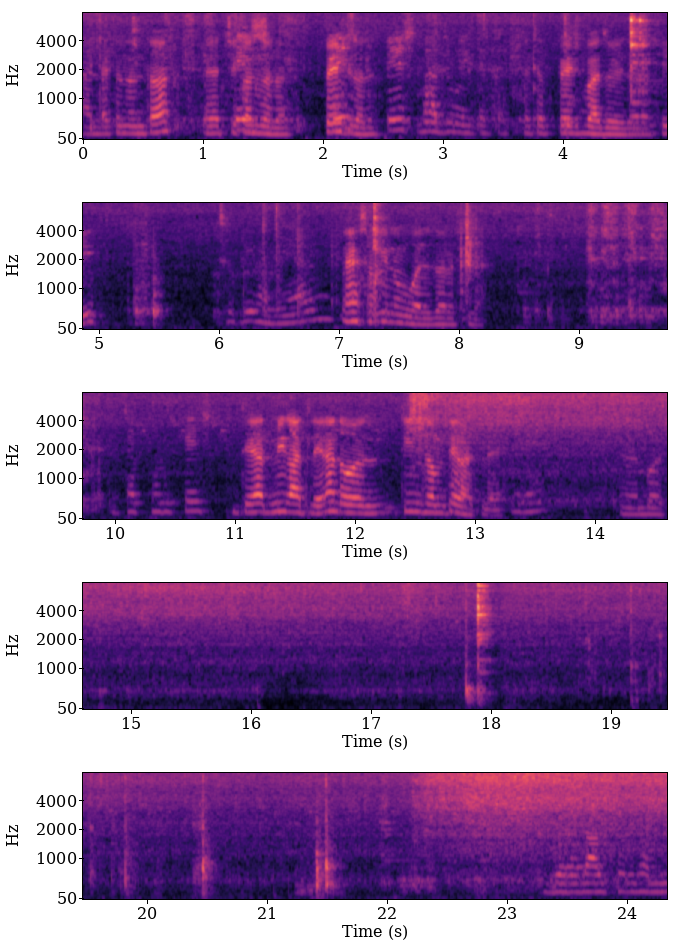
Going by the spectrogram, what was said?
आणि त्याच्यानंतर त्याच्यात चिकन घालून. पेस्ट घालून. पेस्ट भाजू त्याच्यात. पेस्ट भाजू जराशी. सगळी नाही सगळी नको घालू जराशी त्याच्यात मी घातले ना दोन तीन चमचे घातले बस. जरा लालसर घालून.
